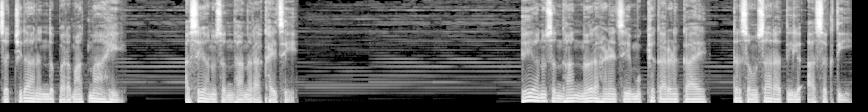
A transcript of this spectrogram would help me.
सच्चिदानंद परमात्मा आहे. असे अनुसंधान राखायचे. हे अनुसंधान न राहण्याचे मुख्य कारण काय तर संसारातील आसक्ती.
